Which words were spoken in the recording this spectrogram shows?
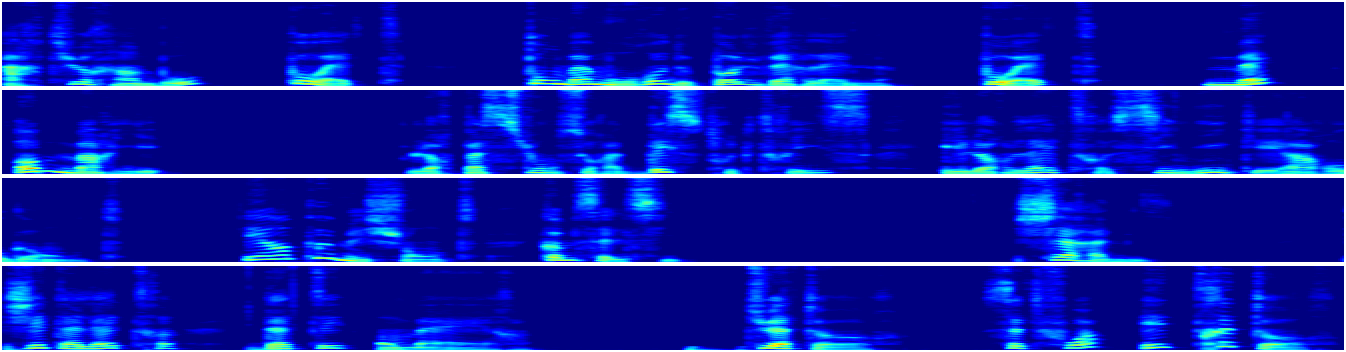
Arthur Rimbaud, poète, tombe amoureux de Paul Verlaine, poète, mais homme marié. Leur passion sera destructrice et leur lettre cynique et arrogante, et un peu méchante, comme celle-ci. Cher ami, j'ai ta lettre datée en mer. Tu as tort, cette fois, et très tort.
